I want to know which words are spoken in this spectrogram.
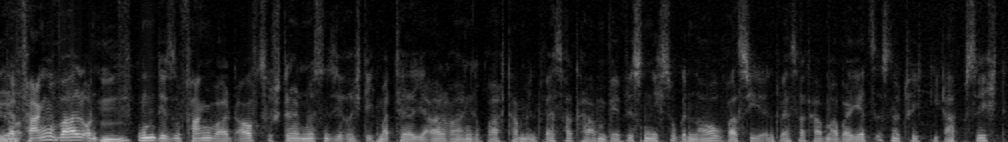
Ja. Der Fangwall und mhm. um diesen Fangwald aufzustellen, müssen sie richtig Material reingebracht haben, entwässert haben. Wir wissen nicht so genau, was sie entwässert haben, aber jetzt ist natürlich die Absicht,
